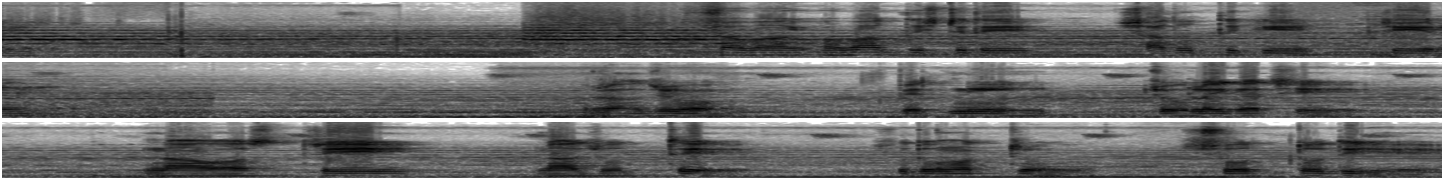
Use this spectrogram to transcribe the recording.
এলো। সবাই অবাক দৃষ্টিতে সাধুর দিকে চেয়ে রইল। রাজু, পেতনি চলে গেছে। না অস্ত্রে, না যুদ্ধে, শুধুমাত্র সত্য দিয়ে।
